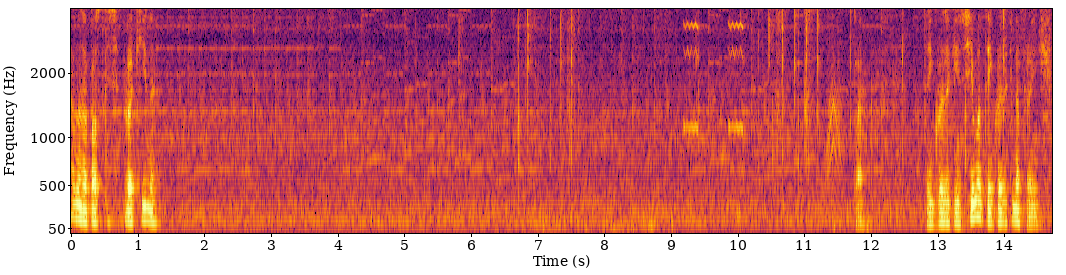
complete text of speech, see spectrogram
Ah, mas eu posso descer por aqui, né? Tem coisa aqui em cima, tem coisa aqui na frente.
